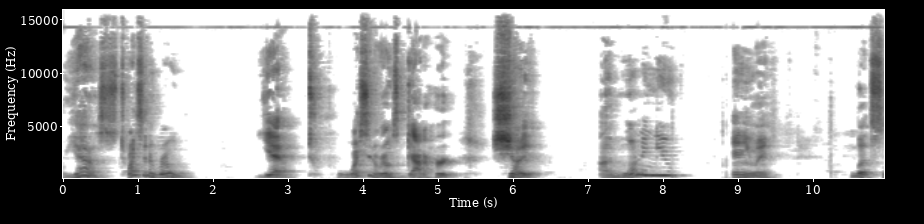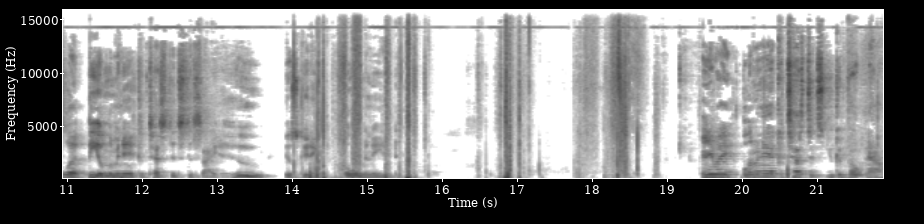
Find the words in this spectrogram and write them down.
Yes, twice in a row. Yeah, twice in a row's gotta hurt. Shut it. I'm warning you. Anyway, let's let the eliminated contestants decide who is getting eliminated. Anyway, eliminated contestants, you can vote now.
